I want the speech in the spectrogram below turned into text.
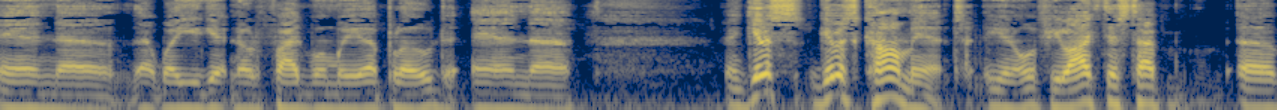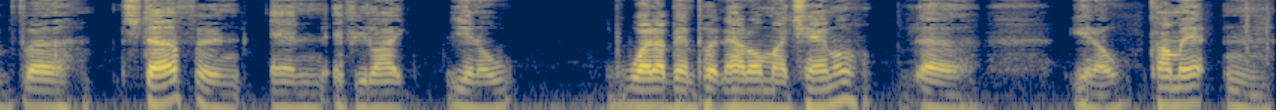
and uh, that way you get notified when we upload. And uh, and give us give us a comment. You know, if you like this type of uh, stuff, and and if you like, you know, what I've been putting out on my channel, you know, comment and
